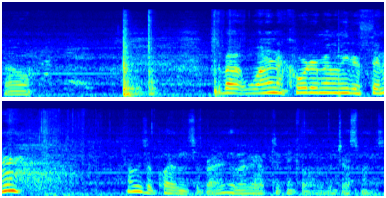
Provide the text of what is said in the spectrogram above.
So it's about one and a quarter millimeter thinner. That was a pleasant surprise. I I'd have to make a lot of adjustments.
